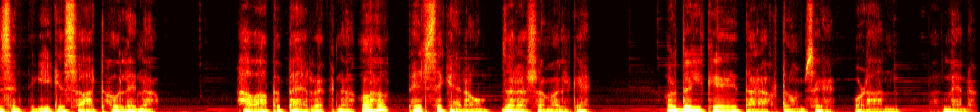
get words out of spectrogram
ज़िंदगी के साथ हो लेना। हवा पे पैर रखना। फिर से कह रहा हूँ, ज़रा संभल के। और दिल के दरख्तों से उड़ान लेना।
